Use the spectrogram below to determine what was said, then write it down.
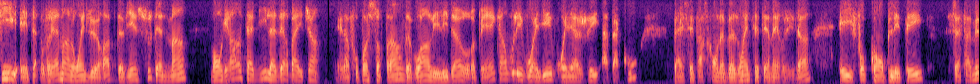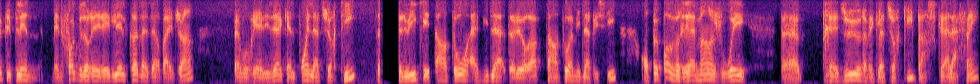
qui est vraiment loin de l'Europe devient soudainement mon grand ami l'Azerbaïdjan. Et là, il ne faut pas se surprendre de voir les leaders européens. Quand vous les voyez voyager à Bakou, ben, c'est parce qu'on a besoin de cette énergie-là. Et il faut compléter ce fameux pipeline. Mais une fois que vous aurez réglé le cas de l'Azerbaïdjan, ben, vous réalisez à quel point la Turquie, celui qui est tantôt ami de l'Europe, tantôt ami de la Russie, on ne peut pas vraiment jouer euh, très dur avec la Turquie parce qu'à la fin,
